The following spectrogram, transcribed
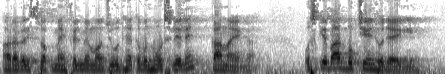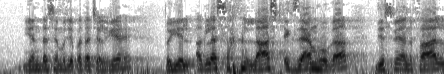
اور اگر اس وقت محفل میں موجود ہیں تو وہ نوٹس لے لیں، کام آئے گا۔ اس کے بعد بک چینج ہو جائے گی۔ یہ اندر سے مجھے پتا چل گیا ہے۔ تو یہ اگلا لاسٹ ایگزام ہوگا جس میں انفال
